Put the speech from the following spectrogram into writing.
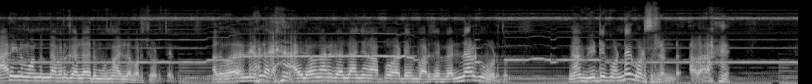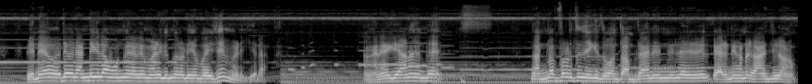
ആരെങ്കിലും വന്നിട്ടുണ്ടെങ്കിൽ അവർക്ക് എല്ലാവരും മൂന്നാലില്ല പറിച്ചു കൊടുത്തേക്കും അതുപോലെ തന്നെ ഇവിടെ അയലോകർക്കെല്ലാം ഞാൻ കപ്പ പാട്ടിയും പറിച്ചപ്പോൾ എല്ലാവർക്കും കൊടുത്തു. ഞാൻ വീട്ടിൽ കൊണ്ടേ കൊടുത്തിട്ടുണ്ട്. അതാ. പിന്നെ ഒരു രണ്ട് കിലോ മൂന്ന് കിലോ മേടിക്കുന്നതോട് ഞാൻ പൈസയും മേടിക്കില്ല. അങ്ങനെയൊക്കെയാണ് എന്റെ നന്മപ്പുറത്ത് എനിക്ക് തോന്നുന്നത്. തമ്പുരാനിൽ കരുണ കൊണ്ട് കാണിച്ചു കാണും.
